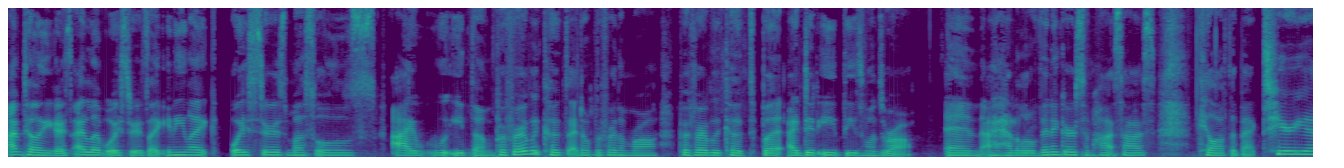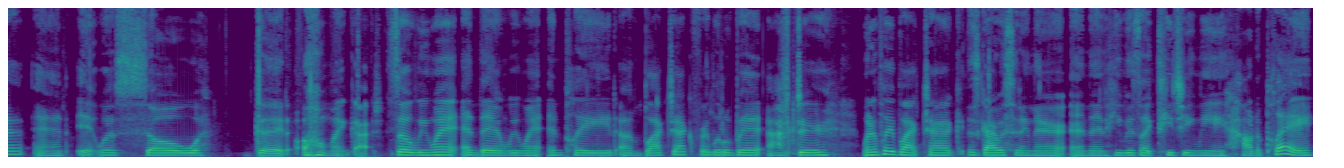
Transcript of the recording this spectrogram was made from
I'm telling you guys, I love oysters. Like any like oysters, mussels, I will eat them. Preferably cooked. I don't prefer them raw. Preferably cooked, but I did eat these ones raw. And I had a little vinegar, some hot sauce, kill off the bacteria, and it was so good. Oh my gosh. So we went and then we went and played um, blackjack for a little bit after when I played blackjack, this guy was sitting there and then he was like teaching me how to play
